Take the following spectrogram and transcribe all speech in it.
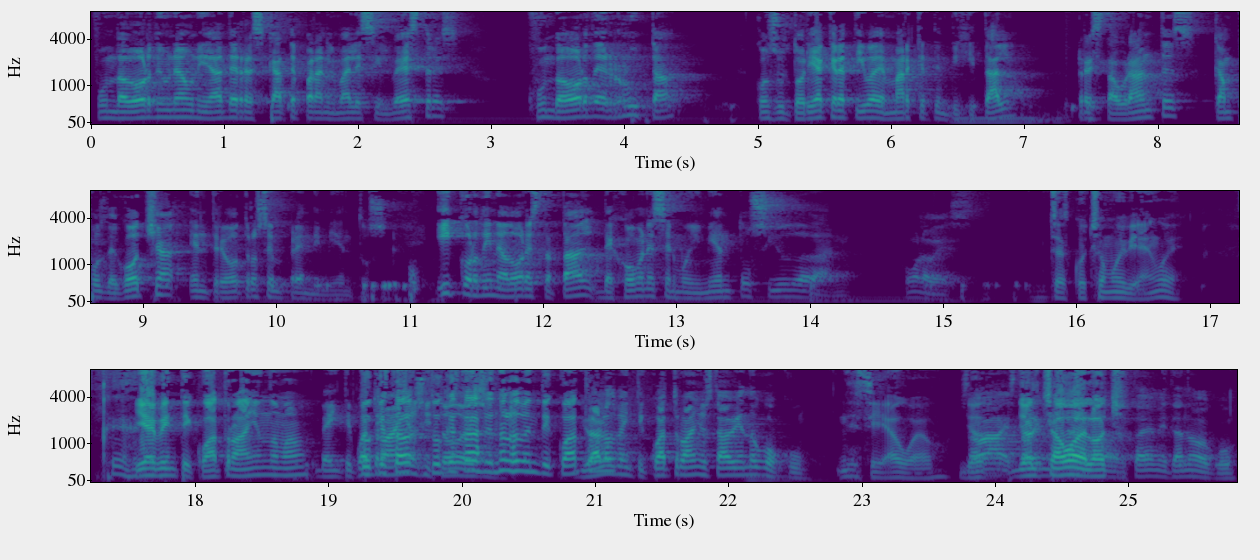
fundador de una unidad de rescate para animales silvestres, fundador de Ruta, consultoría creativa de marketing digital, restaurantes, campos de gocha, entre otros emprendimientos, y coordinador estatal de jóvenes en movimiento ciudadano. ¿Cómo la ves? Se escucha muy bien, güey. Y hay 24 años nomás. 24 ¿Tú qué, años y ¿tú qué todo eso. haciendo a los 24? Yo a los 24 años estaba viendo Goku. Sí, a huevo. Yo, el chavo del imitando- 8. Estaba imitando a Goku.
